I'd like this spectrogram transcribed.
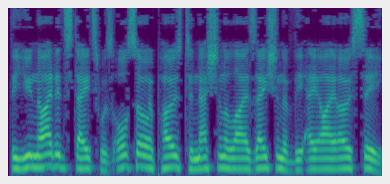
The United States was also opposed to nationalization of the AIOC,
